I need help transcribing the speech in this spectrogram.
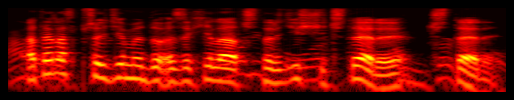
A teraz przejdziemy do Ezechiela 44, 4.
